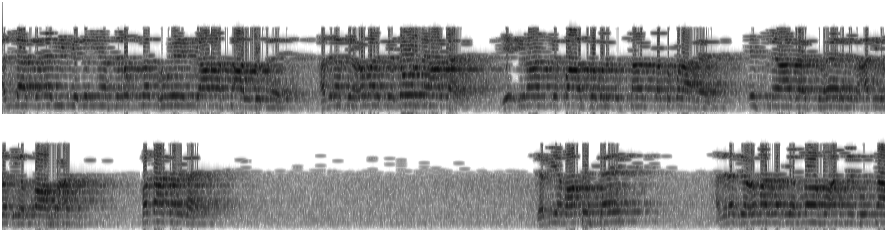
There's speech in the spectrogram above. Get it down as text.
اللہ کے نبی کے دنیا سے رخصت ہوئے گیارہ سال گزرے۔ حضرت عمر کے دور میں آ گئے۔ یہ ایران کے پاس جو بلوچستان کا ٹکڑا ہے، اس میں آ گئے سہیل بن علی رضی اللہ عنہ۔ پتا کر گئے۔ جب یہ واپس گئے، حضرت عمر رضی اللہ عنہ نے پوچھا،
